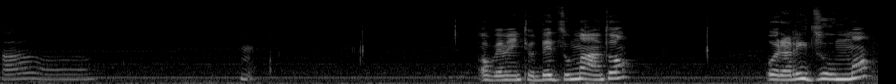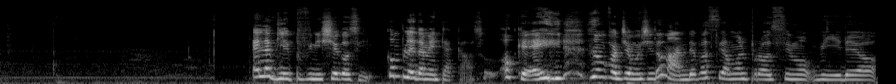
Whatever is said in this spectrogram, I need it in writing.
Ciao. Ovviamente ho dezoomato. Ora rizoom. E la clip finisce così, completamente a caso. Ok, non facciamoci domande, passiamo al prossimo video.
